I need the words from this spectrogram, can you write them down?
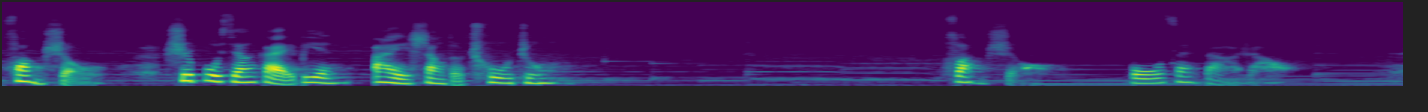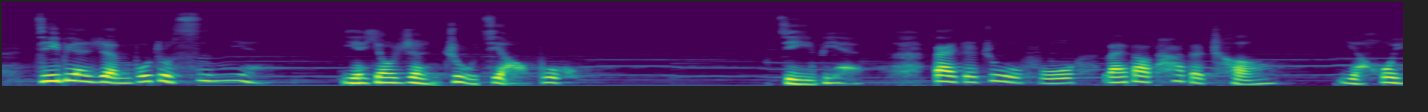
放手，是不想改变爱上的初衷。放手，不再打扰，即便忍不住思念，也要忍住脚步。即便带着祝福来到他的城，也会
